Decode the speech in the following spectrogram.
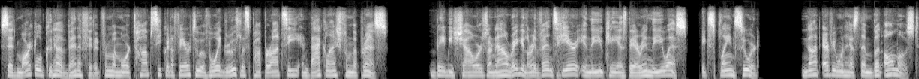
said Markle could have benefited from a more top-secret affair to avoid ruthless paparazzi and backlash from the press. Baby showers are now regular events here in the UK as they are in the US, explained Seward. Not everyone has them but almost.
